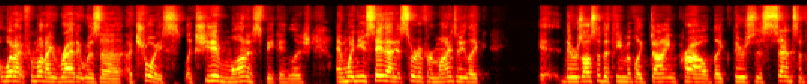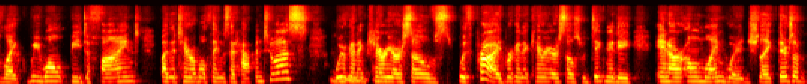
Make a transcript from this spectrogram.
what I, from what I read, it was a, a choice. Like she didn't want to speak English. And when you say that, it sort of reminds me like it, there was also the theme of like dying proud. Like there's this sense of like we won't be defined by the terrible things that happen to us. We're going to mm-hmm. carry ourselves with pride. We're going to carry ourselves with dignity in our own language. Like there's a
